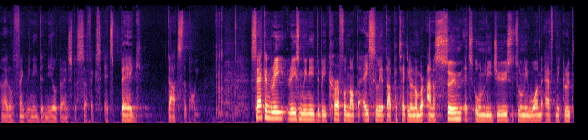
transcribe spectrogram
And I don't think we need to nail down specifics. It's big. That's the point. Second re- reason we need to be careful not to isolate that particular number and assume it's only Jews, it's only one ethnic group.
